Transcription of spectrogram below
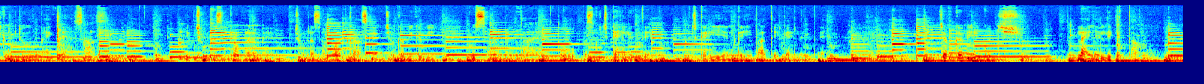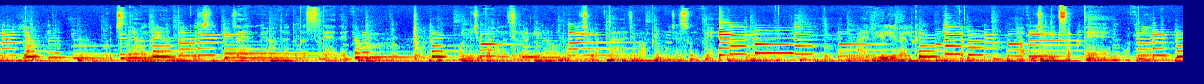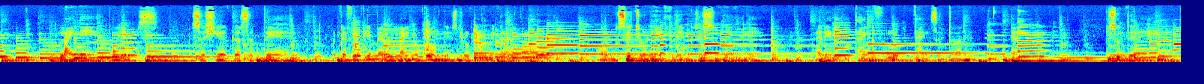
Welcome to महक एहसास एक छोटा सा प्रोग्राम है, छोटा सा पॉडकास्टिंग जो कभी कभी कुछ समय मिलता है तो बस कुछ कह लेते हैं, कुछ कही या कहीं बातें कह लेते हैं। जब कभी कुछ लाइनें लिखता हूँ या कुछ ध्यान में आता है, कुछ जहन में आता है तो बस कह देता हूँ। और मुझे बहुत अच्छा लगेगा और बहुत अच्छा लगता है जब आप लोग मुझे सुनते हैं। एंड आई रियली वेलकम लिख सकते हैं, अपनी लाइनें पोइम्स उसे शेयर कर सकते हैं और डेफिनेटली मैं उन लाइनों को अपने इस प्रोग्राम में करूँगा। और मुझसे जुड़ने के लिए, मुझे सुनने के लिए I really thankful thanks and सुनते रहिएगा।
